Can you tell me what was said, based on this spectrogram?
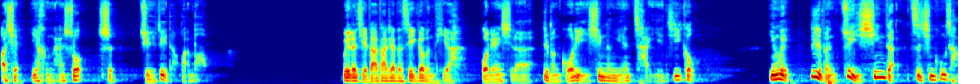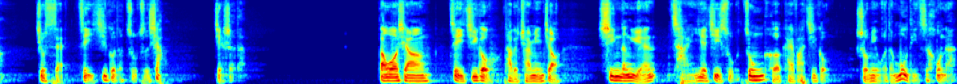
而且也很难说是绝对的环保。为了解答大家的这个问题啊，我联系了日本国立新能源产业机构，因为日本最新的制氢工厂就是在这一机构的组织下建设的。当我想。这一机构，它的全名叫新能源产业技术综合开发机构。说明我的目的之后呢，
